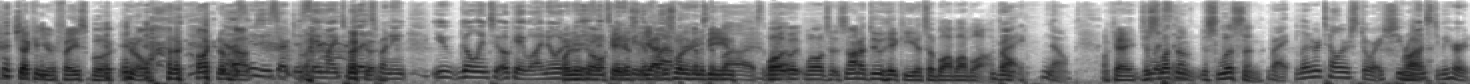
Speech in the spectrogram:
checking your Facebook. You know what I'm talking As about. soon as you start to say my toilet's running, you go into okay. Well, I know what Well, it. It's okay, going to this- be the yeah, this is what it's going to be. the blah, it's well, blah. well, it's, it's not a doohickey. It's a blah blah blah. Don't- right? No, Okay, just let them just listen. right. Let her tell her story. She Right. wants to be heard,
